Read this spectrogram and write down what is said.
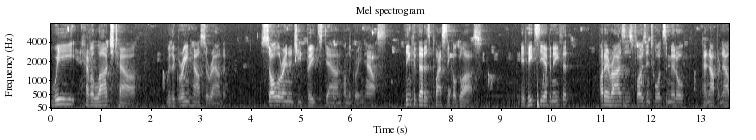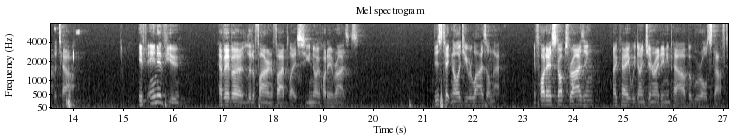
we have a large tower with a greenhouse around it. Solar energy beats down on the greenhouse. Think of that as plastic or glass. It heats the air beneath it, hot air rises, flows in towards the middle, and up and out the tower. If any of you have ever lit a fire in a fireplace, you know hot air rises. This technology relies on that. If hot air stops rising, okay, we don't generate any power, but we're all stuffed.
